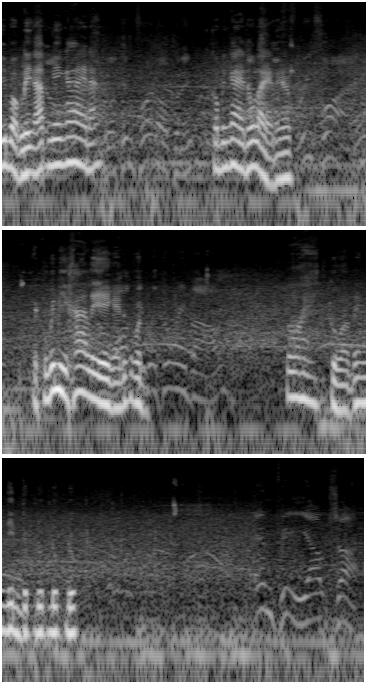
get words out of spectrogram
นี่บอกเลย์อัพง่ายๆนะ Looking for an opening. ก็ไม่ง่ายเท่าไหร่นะครับ Free fly. แต่กูไม่มีค่าเลย์ไงทุกคน With the rebound. โอ้ย ตัวแม่งดิ้นดุกดุกดุกดุก MP outside.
